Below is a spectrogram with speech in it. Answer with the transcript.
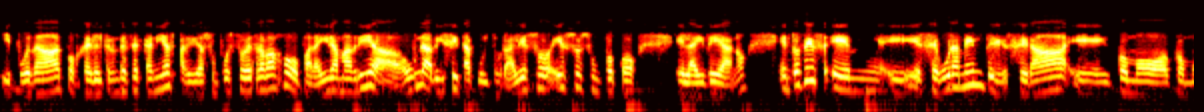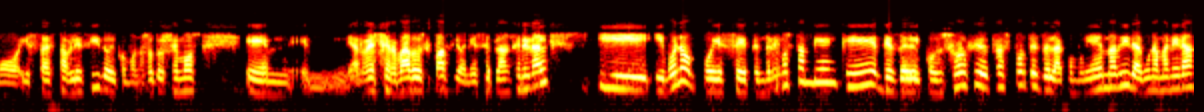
y pueda coger el tren de cercanías para ir a su puesto de trabajo o para ir a Madrid a una visita cultural. Eso, eso es un poco eh, la idea, ¿no? Entonces, em, eh, seguramente será como, como está establecido y como nosotros hemos em, em, reservado espacio en ese plan general, y, bueno, pues eh, tendremos también que desde el Consorcio de Transportes de la Comunidad de Madrid, de alguna manera,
